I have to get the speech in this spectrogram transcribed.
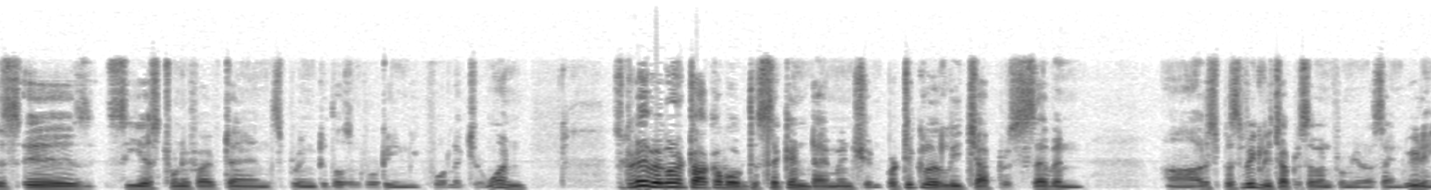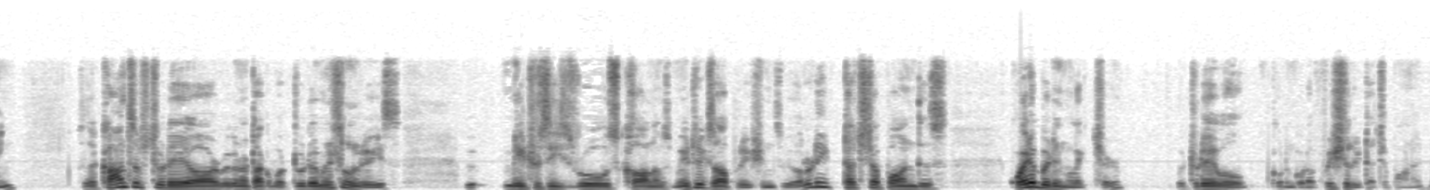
This is CS 2510 Spring 2014 Week 4 Lecture 1. So today we're going to talk about the second dimension, particularly Chapter 7, uh, or specifically Chapter 7 from your assigned reading. So the concepts today are we're going to talk about two-dimensional arrays, matrices, rows, columns, matrix operations. We already touched upon this quite a bit in lecture, but today we'll quote unquote officially touch upon it.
